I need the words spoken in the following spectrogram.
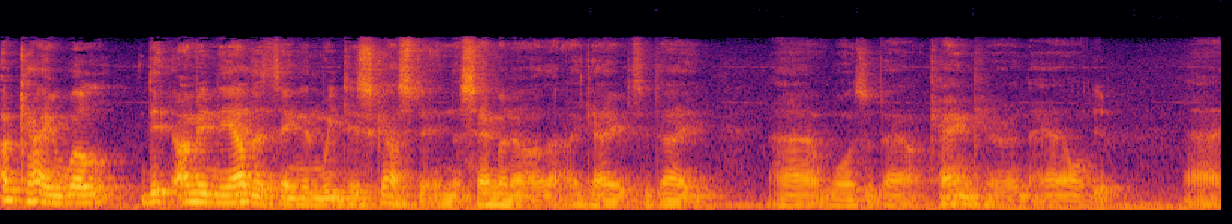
Okay, well, the, I mean, the other thing, and we discussed it in the seminar that I gave today, uh, was about canker and how, Yeah. uh,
